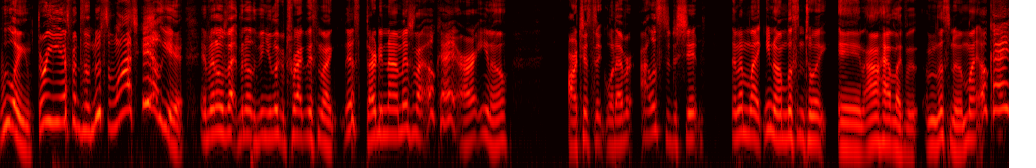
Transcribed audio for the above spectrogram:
we waiting three years for the new to launch? Hell yeah! And then I was like, then, was- then you look at track list and like this thirty nine minutes. Like okay, all right, you know, artistic whatever. I listen to the shit and I'm like, you know, I'm listening to it and I don't have like I'm listening to it. I'm like, okay,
